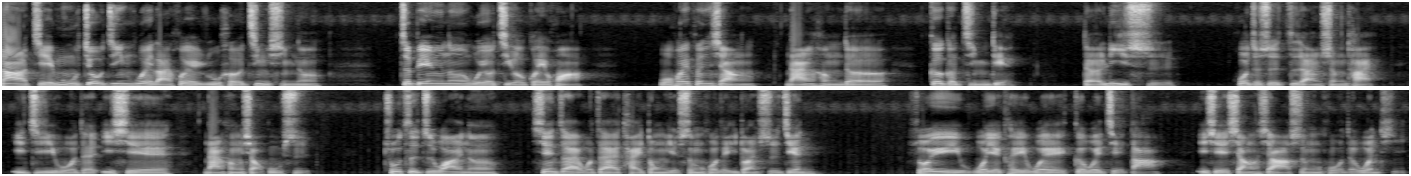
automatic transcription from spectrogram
那节目究竟未来会如何进行呢？这边呢，我有几个规划，我会分享南横的各个景点的历史，或者是自然生态，以及我的一些南横小故事。除此之外呢，现在我在台东也生活了一段时间，所以我也可以为各位解答一些乡下生活的问题。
